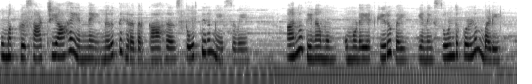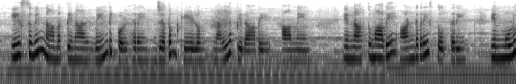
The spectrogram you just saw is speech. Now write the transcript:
உமக்கு சாட்சியாக என்னை நிறுத்துகிறதற்காக ஸ்தோத்திரம் இயேசுவேன் அனுதினமும் உம்முடைய கிருபை என்னை சூழ்ந்து கொள்ளும்படி இயேசுவின் நாமத்தினால் வேண்டிக் கொள்கிறேன். ஜெபம் கேளும் நல்ல பிதாவே ஆமேன். என் ஆத்துமாவே ஆண்டவரை ஸ்தோத்தரி. என் முழு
